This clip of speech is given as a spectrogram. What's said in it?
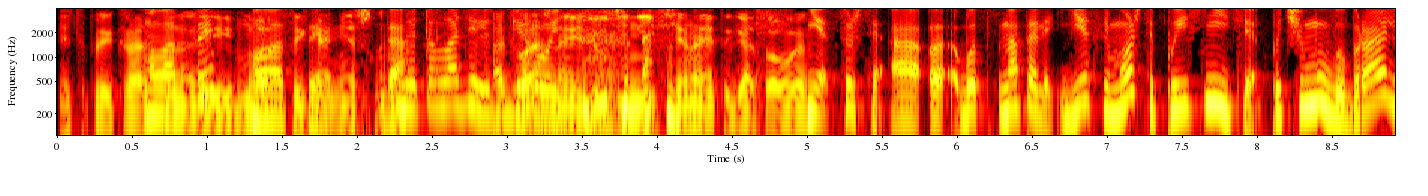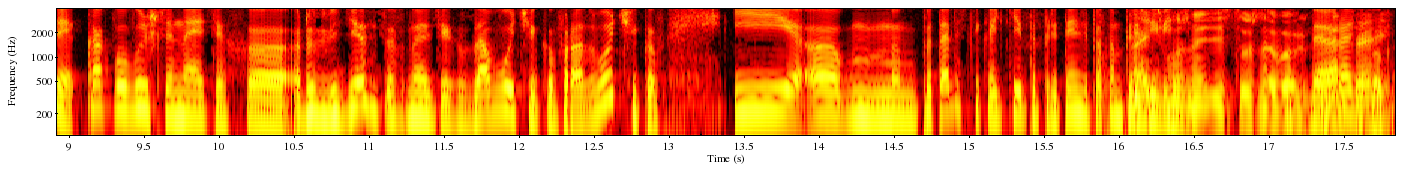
Это прекрасно. Молодцы, и молодцы, молодцы. конечно. Да. Но это владелец Отважные герой. люди, не все на это готовы. Нет, слушайте, а, а, вот, Наталья, если можете, поясните, почему вы брали, как вы вышли на этих э, разведенцев, на этих заводчиков, разводчиков, и э, пытались ли какие-то претензии потом предъявить? Знаете, можно я здесь тоже добавлю да, комментарий?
